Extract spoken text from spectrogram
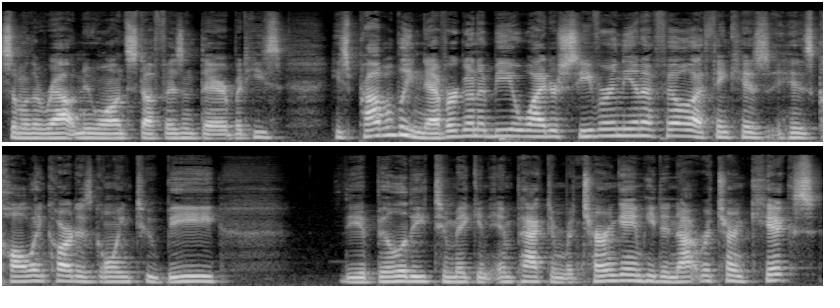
Some of the route nuance stuff isn't there, but he's he's probably never going to be a wide receiver in the NFL. I think his his calling card is going to be the ability to make an impact in return game. He did not return kicks,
